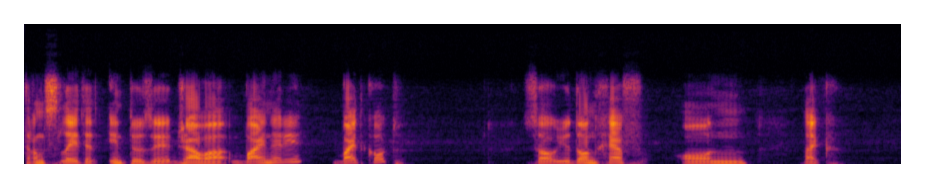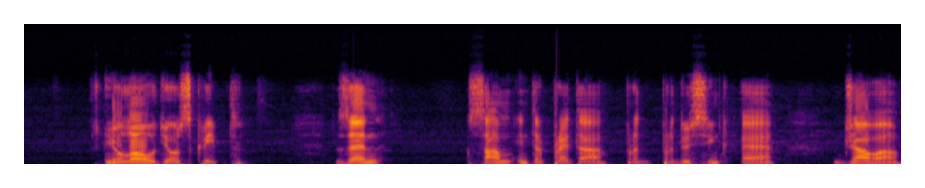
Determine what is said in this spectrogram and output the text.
translated into the Java binary bytecode so you don't have on like you load your script then some interpreter pro producing a java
